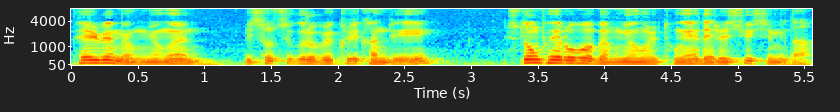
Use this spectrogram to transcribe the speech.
페일백 명령은 리소스 그룹을 클릭한 뒤 수동 페일오버 명령을 통해 내릴 수 있습니다.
